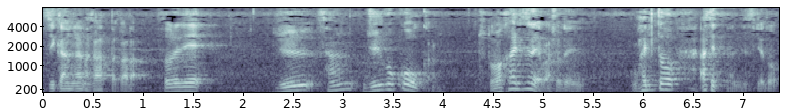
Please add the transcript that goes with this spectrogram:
時間がなかったから。それで、13、15交換。ちょっと分かりづらい場所で、割と焦ったんですけど、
